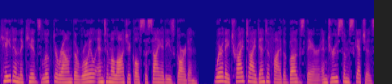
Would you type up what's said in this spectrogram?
Kate and the kids looked around the Royal Entomological Society's garden, where they tried to identify the bugs there and drew some sketches.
